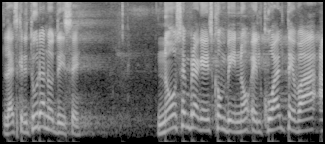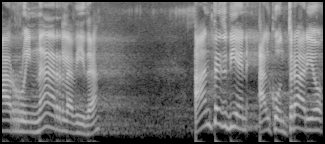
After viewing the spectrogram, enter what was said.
La escritura nos dice, no os embriaguéis con vino, el cual te va a arruinar la vida. Antes bien, al contrario,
